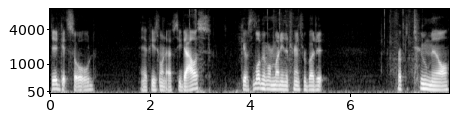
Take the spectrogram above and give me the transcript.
did get sold. And if he's going to FC Dallas, give us a little bit more money in the transfer budget. We're up to 2 mil.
